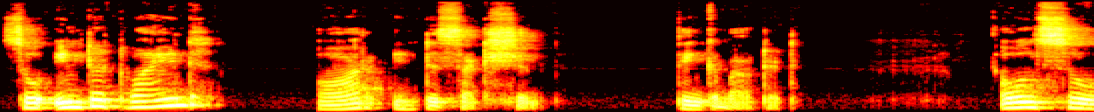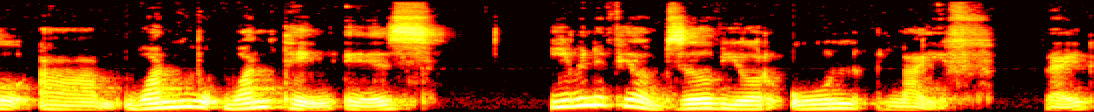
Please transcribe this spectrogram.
So, intertwined or intersection. Think about it. Also, um, one one thing is even if you observe your own life, right?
